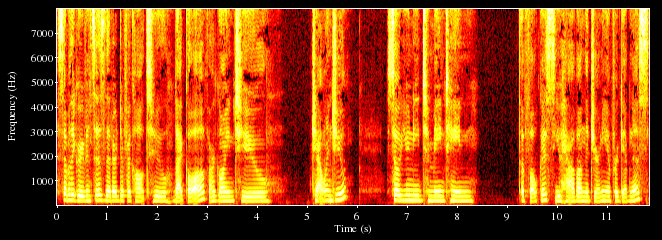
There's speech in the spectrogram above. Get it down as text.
some of the grievances that are difficult to let go of are going to challenge you. So you need to maintain the focus you have on the journey of forgiveness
